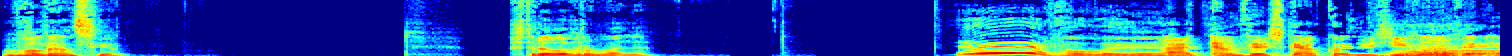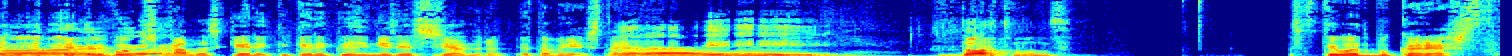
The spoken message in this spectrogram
Valência. Estrela Vermelha. É valente. Ah, estamos a buscar coisas giras. Eu, também vou buscá-las. Querem, querem coisinhas desse género? Eu também as tenho. Espera aí. Dortmund. Steaua de Bucareste.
